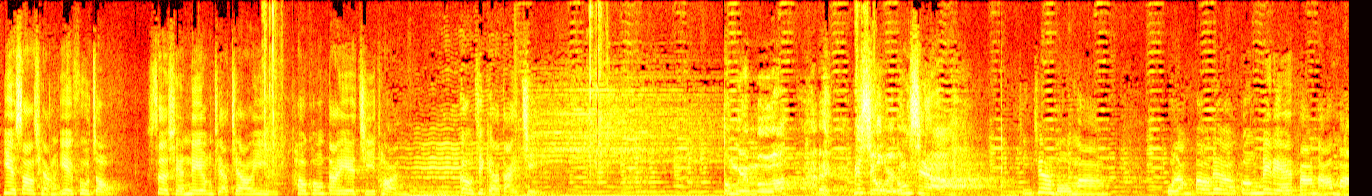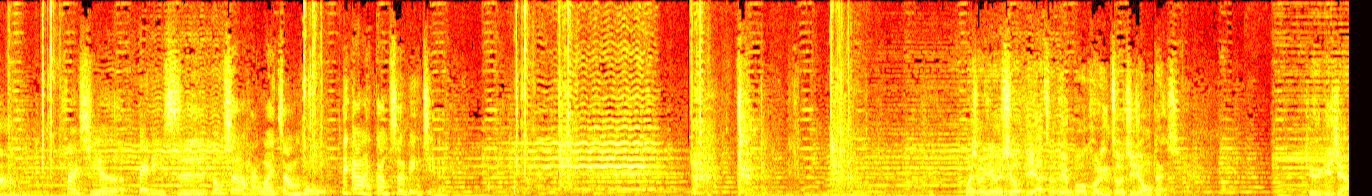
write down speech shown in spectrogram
叶少强叶副总涉嫌利用假交易掏空大业集团，还有这件代志？当然无啊！哎，你是我白讲啥？真正无吗？有人爆料讲你咧巴拿马、塞西尔、贝里斯拢设海外账户，你敢会讲说明一下？我相信小弟啊，绝对无可能做这种代志。这位记者，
